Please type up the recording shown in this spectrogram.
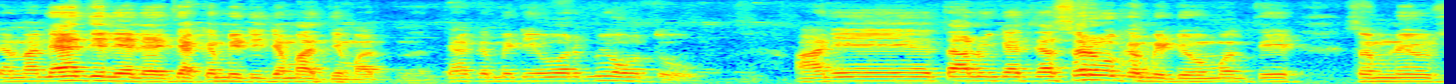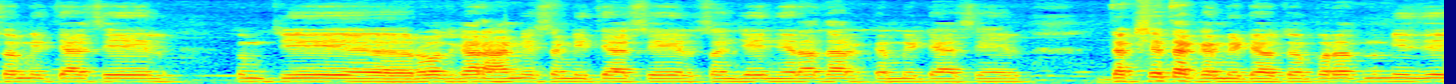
त्यांना न्याय दिलेला आहे त्या कमिटीच्या माध्यमातून. त्या कमिटीवर मी होतो. आणि तालुक्यातल्या सर्व कमिटीवर मग ते समन्वय समिती असेल तुमची रोजगार हमी समिती असेल संजय निराधार कमिटी असेल दक्षता कमिटी होतो. परत मी जे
